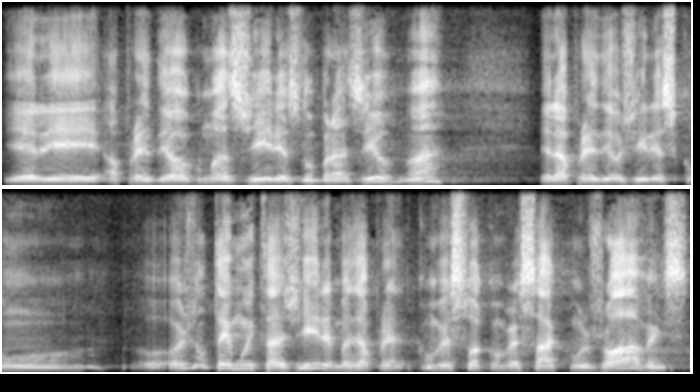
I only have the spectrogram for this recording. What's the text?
e ele aprendeu algumas gírias no Brasil, não é? Ele aprendeu gírias com hoje não tem muita gíria, mas ele começou a conversar com jovens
